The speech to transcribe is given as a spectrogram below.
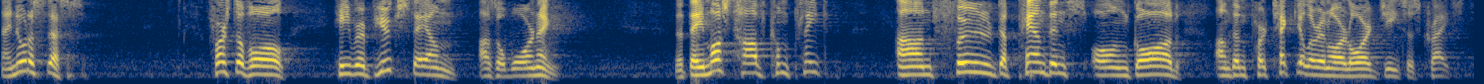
Now notice this. First of all, he rebukes them as a warning that they must have complete and full dependence on God and in particular in our Lord Jesus Christ.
